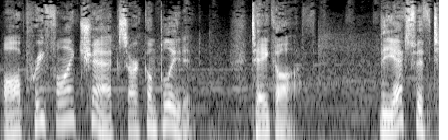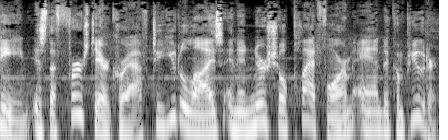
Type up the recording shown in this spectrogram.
All pre flight checks are completed. Take off. The X 15 is the first aircraft to utilize an inertial platform and a computer.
